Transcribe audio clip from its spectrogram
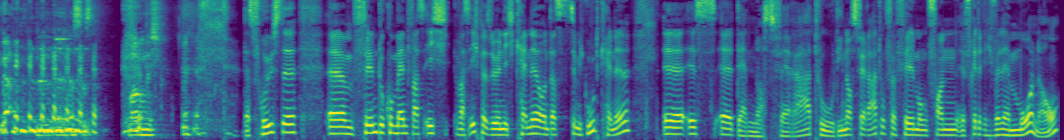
Ja, lass es. Warum nicht? Das früheste ähm, Filmdokument, was ich, was ich persönlich kenne und das ziemlich gut kenne, äh, ist äh, der Nosferatu, die Nosferatu-Verfilmung von äh, Friedrich Wilhelm Murnau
